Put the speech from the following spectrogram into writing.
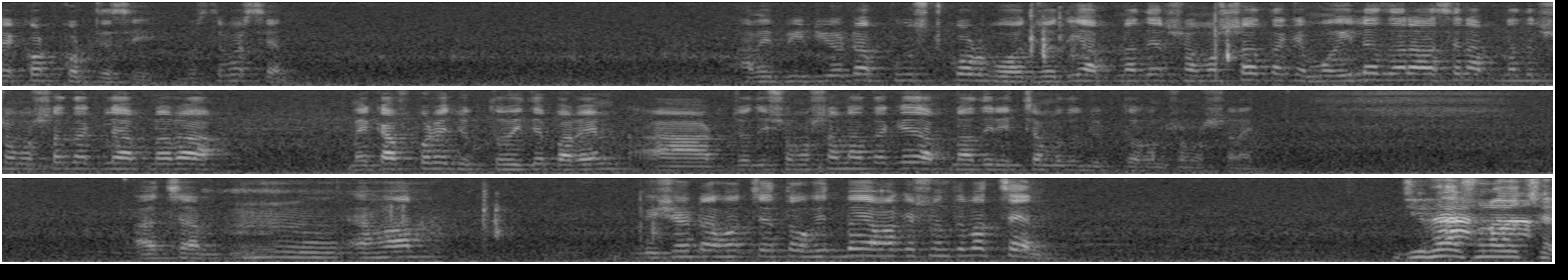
রেকর্ড করতেছি, বুঝতে পারছেন? আমি ভিডিওটা পোস্ট করব, যদি আপনাদের সমস্যা থাকে, মহিলা যারা আছেন, আপনাদের সমস্যা থাকলে আপনারা মেকআপ করে যুক্ত হইতে পারেন, আর যদি সমস্যা না থাকে, আপনাদের ইচ্ছা মতো যুক্ত হন, সমস্যা নাই। আচ্ছা এখন বিষয়টা হচ্ছে, তৌহিদ ভাই আমাকে শুনতে পাচ্ছেন? জি ভাই শোনা যাচ্ছে।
